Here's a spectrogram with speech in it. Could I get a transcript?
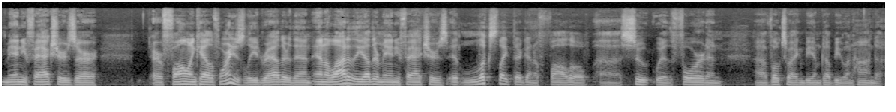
manufacturers are are following California's lead rather than, and a lot of the other manufacturers, it looks like they're going to follow uh, suit with Ford and uh, Volkswagen, BMW, and Honda.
